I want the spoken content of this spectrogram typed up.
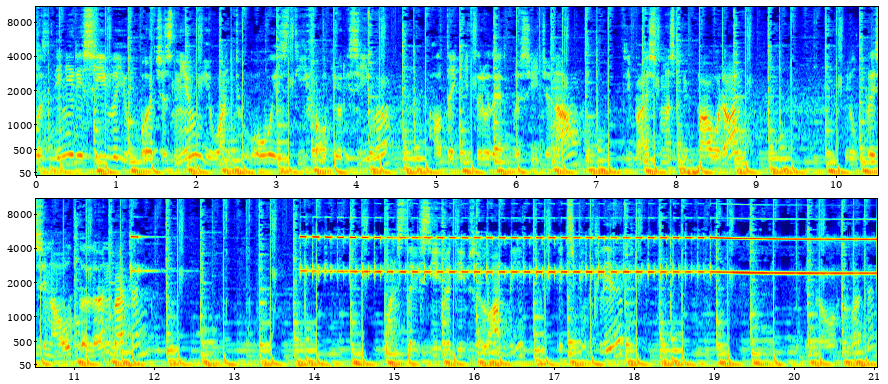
With any receiver you purchase new, you want to always default your receiver. I'll take you through that procedure now. Device must be powered on. You'll press and hold the learn button. Once the receiver gives a long beep, it's been cleared. Go off the button.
